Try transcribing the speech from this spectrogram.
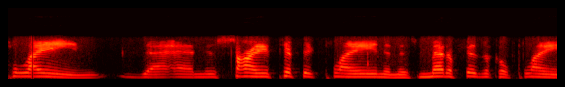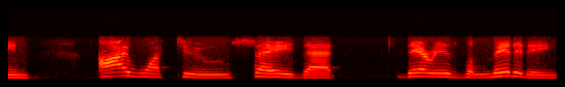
plane and this scientific plane and this metaphysical plane. I want to say that there is validity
